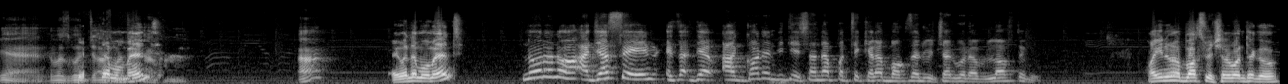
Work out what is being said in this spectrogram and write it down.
Yeah, it was going to. Wait a was to moment. Huh? Are you in a moment? No, no, no. I just saying is that there, I got invitation on that particular box that Richard would have loved to go. Oh, you know a box Richard want to go?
